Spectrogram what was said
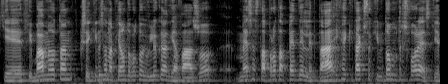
Και θυμάμαι όταν ξεκίνησα να πιάνω το πρώτο βιβλίο και να διαβάζω, μέσα στα πρώτα πέντε λεπτά είχα κοιτάξει το κινητό μου τρεις φορές. Και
